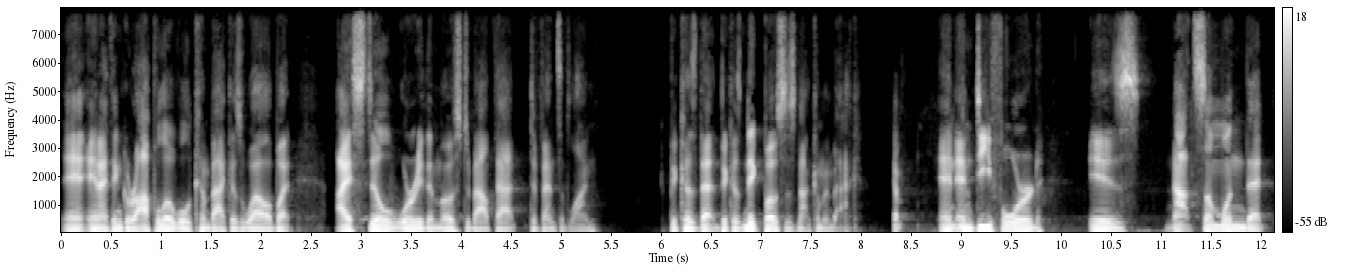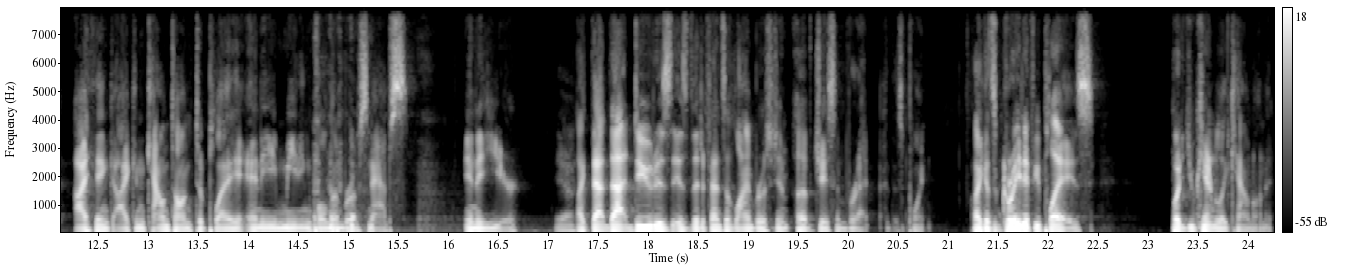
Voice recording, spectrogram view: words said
and, and, I think Garoppolo will come back as well. But I still worry the most about that defensive line because that because Nick Bosa is not coming back. Yep. And and Dee Ford is not someone that I think I can count on to play any meaningful number of snaps in a year. Yeah. Like that that dude is is the defensive line version of Jason Verrett at this point. Like it's great if he plays, but you can't really count on it.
